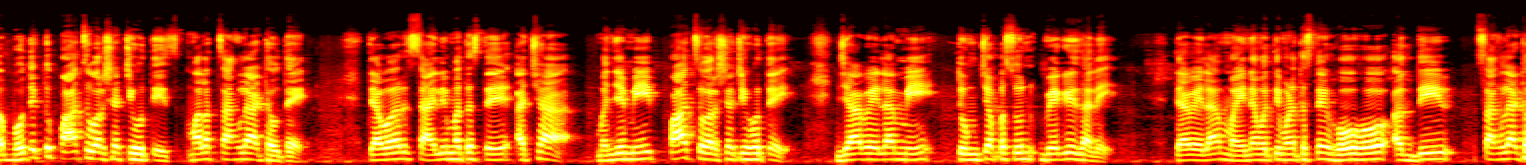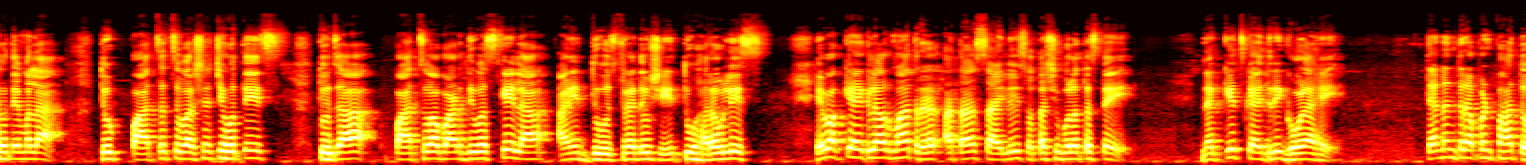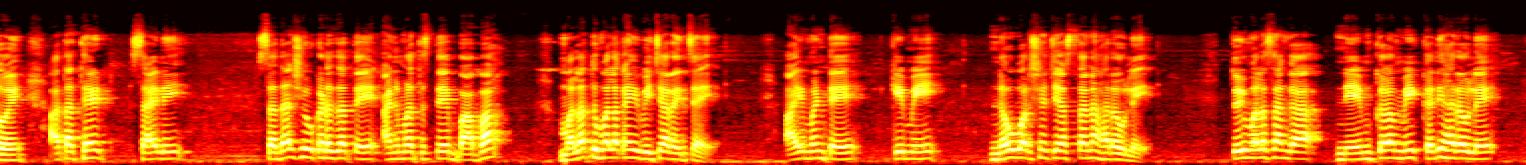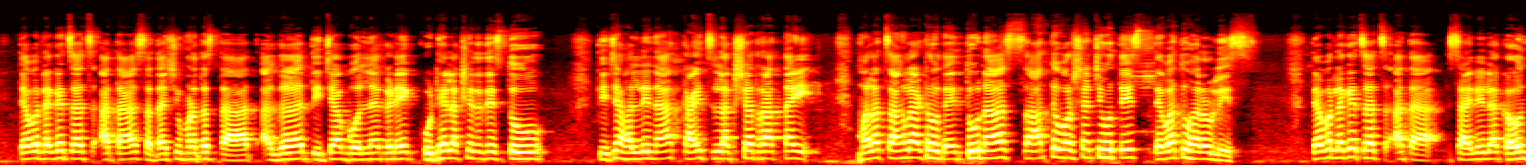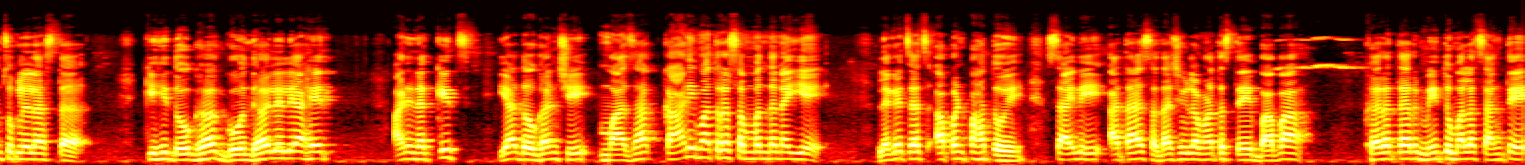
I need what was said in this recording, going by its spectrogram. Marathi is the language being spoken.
बहुतेक तू पाच वर्षाची होतीस मला चांगलं आठवतंय. त्यावर सायली मत असते अच्छा म्हणजे मी पाच वर्षाची होते ज्या वेळेला मी तुमच्यापासून वेगळी झाले. त्यावेळेला मैनावती म्हणत असते हो हो अगदी चांगलं आठवते मला तू पाचच वर्षाची होतेस तुझा पाचवा वाढदिवस केला आणि दुसऱ्या दिवशी तू हरवलीस हे वाक्य ऐकल्यावर मात्र आता सायली स्वतःशी बोलत असते. नक्कीच काहीतरी घोळ आहे. त्यानंतर आपण पाहतोय आता थेट सायली सदाशिवकडे जाते आणि म्हणत असते बाबा मला तुम्हाला काही विचारायचं आहे आई म्हणते की मी नऊ वर्षाची असताना हरवले. तुम्ही मला सांगा नेमकं मी कधी हरवले? त्यावर लगेचच आता सदाशिव म्हणत असतात अगं तिच्या बोलण्याकडे कुठे लक्ष देतेस तू? तिच्या हल्ली ना काहीच लक्षात राहत नाही. मला चांगलं आठवतं आहे तू ना सात वर्षाची होतेस तेव्हा तू हरवलीस. त्यावर लगेचच आता सायलीला कळून चुकलेलं असतं की ही दोघं गोंधळलेली आहेत आणि नक्कीच या दोघांशी माझा काळी मात्र संबंध नाही आहे लगेचच आपण पाहतोय सायली आता सदाशिवला म्हणत असते बाबा खरं तर मी तुम्हाला सांगते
